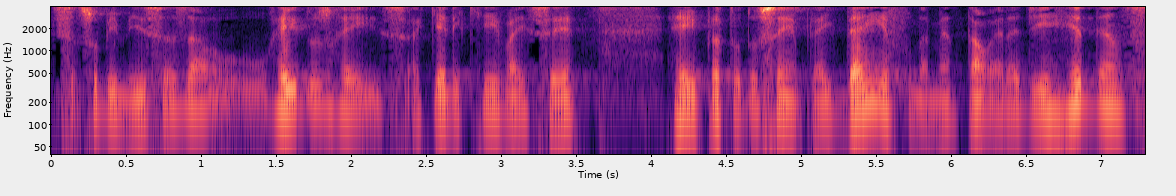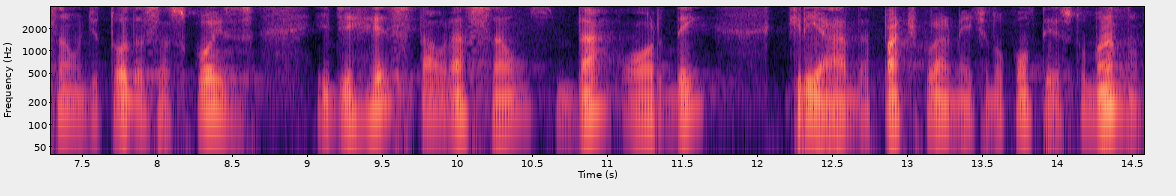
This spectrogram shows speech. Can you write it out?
submissas ao Rei dos Reis, aquele que vai ser rei para todo sempre. A ideia fundamental era de redenção de todas as coisas e de restauração da ordem criada, particularmente no contexto humano,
